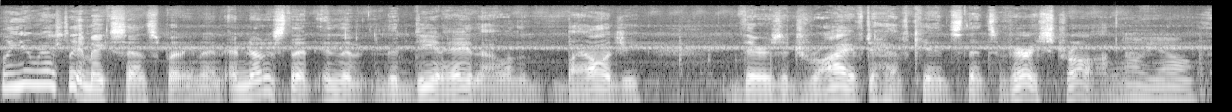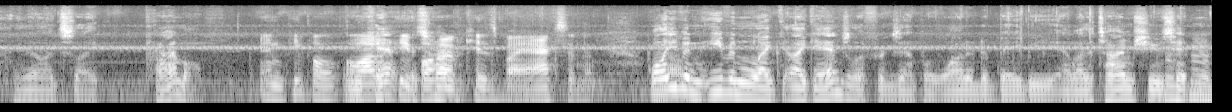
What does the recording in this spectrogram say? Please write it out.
Well, you know, actually, it makes sense. But you know, and notice that in the the DNA though, in the biology, there's a drive to have kids that's very strong. Oh yeah, You know, it's like primal. and people. A lot of people have kids by accident. Well, know. even even like like Angela, for example, wanted a baby, and by the time she was hitting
